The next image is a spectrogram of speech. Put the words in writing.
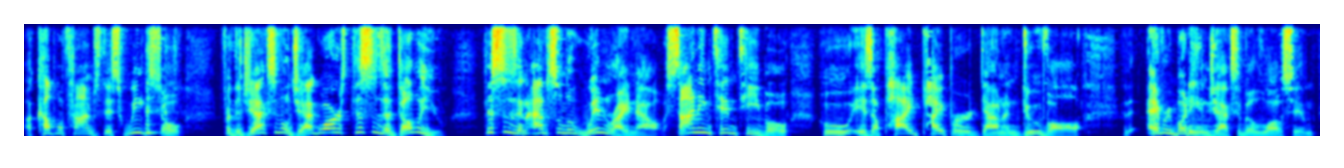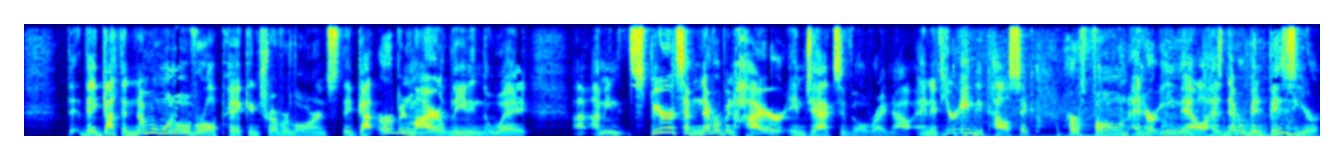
a couple times this week. So for the Jacksonville Jaguars, this is a W. This is an absolute win right now. Signing Tim Tebow, who is a Pied Piper down in Duval. Everybody in Jacksonville loves him. They got the number one overall pick in Trevor Lawrence. They've got Urban Meyer leading the way. I mean, spirits have never been higher in Jacksonville right now. And if you're Amy Palcic, her phone and her email has never been busier.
